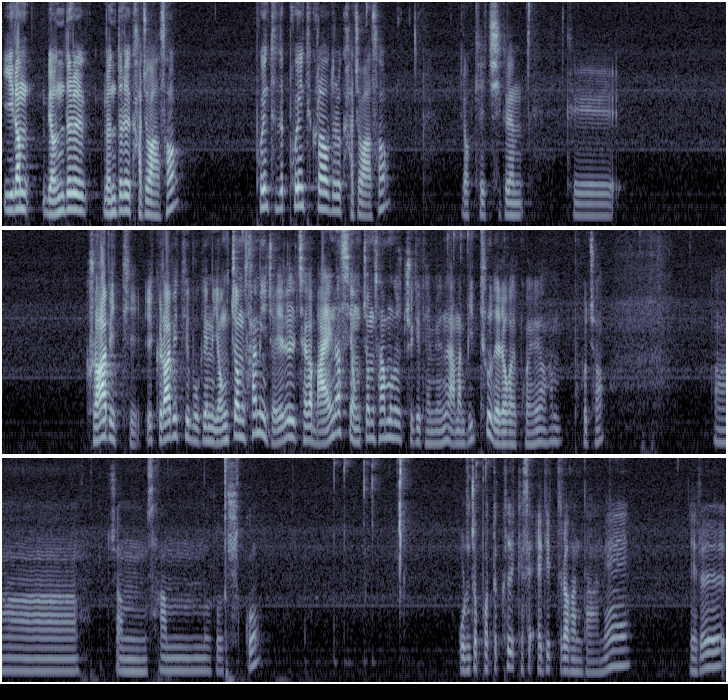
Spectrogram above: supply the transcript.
이런 면들을 면들을 가져와서 포인트 point cloud를 가져와서 이렇게 지금 그 gravity 이 gravity 보기에는 0.3이죠. 얘를 제가 마이너스 0.3으로 주게 되면 아마 밑으로 내려갈 거예요. 한번 보죠. 어, 0.3으로 주고 오른쪽 버튼 클릭해서 에딧 들어간 다음에 얘를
